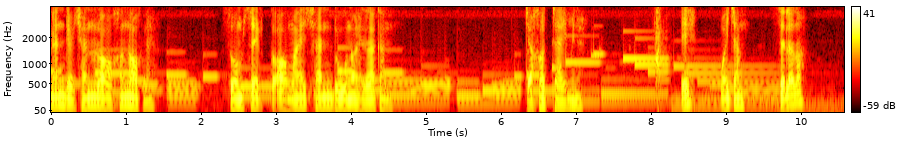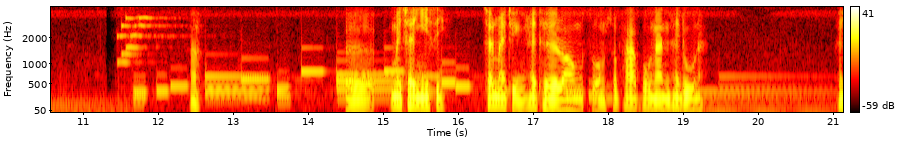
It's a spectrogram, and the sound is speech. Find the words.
งั้นเดี๋ยวฉันรอข้างนอกนะ สวมเสร็จก็ออกมาให้ฉันดูหน่อยแล้วกัน จะเข้าใจไหมนะ เอ๊ะ ไวจัง เสร็จแล้วเหรออะเออไม่ใช่งี้สิ ฉันหมายถึงให้เธอลองสวมเสื้อผ้าพวกนั้นให้ดูนะให้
